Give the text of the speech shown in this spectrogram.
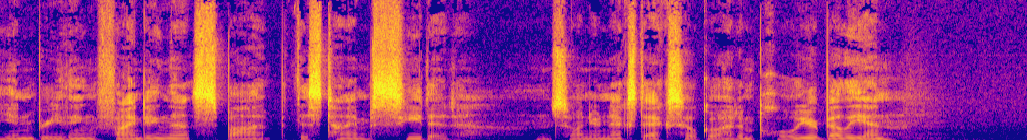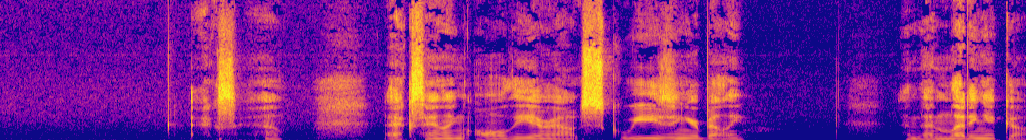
In breathing, finding that spot, but this time seated. And so on your next exhale, go ahead and pull your belly in. Exhale. Exhaling all the air out, squeezing your belly, and then letting it go.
